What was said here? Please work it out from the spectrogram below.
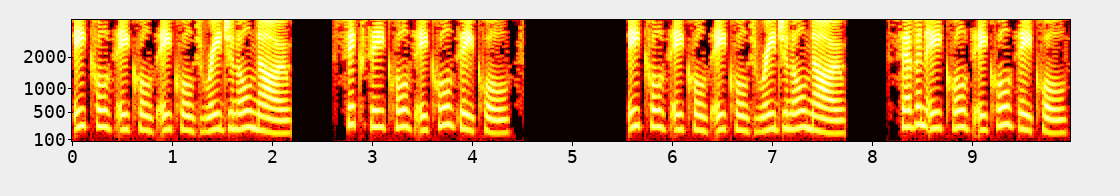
equals equals equals regional no 6 equals equals equals equals equals equals regional no 7 equals equals equals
